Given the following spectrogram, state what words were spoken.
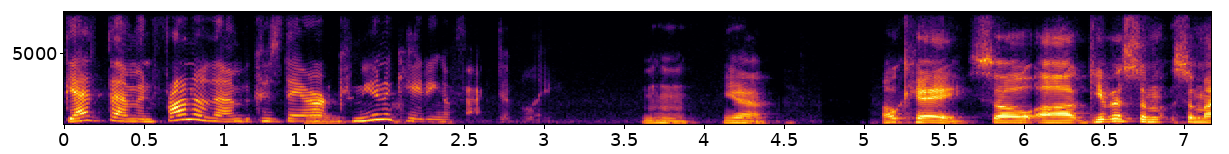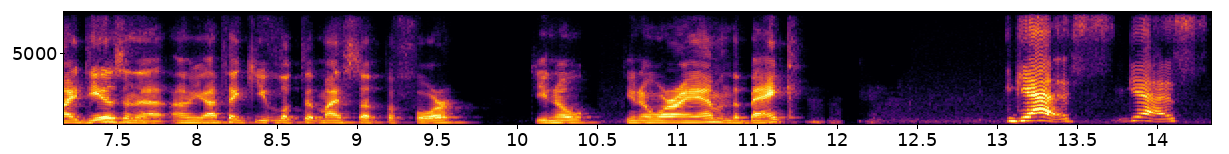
get them in front of them because they aren't communicating effectively. hmm Yeah. Okay. So uh, give us some some ideas on that. I mean, I think you've looked at my stuff before. Do you know do you know where I am in the bank? Yes, yes.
